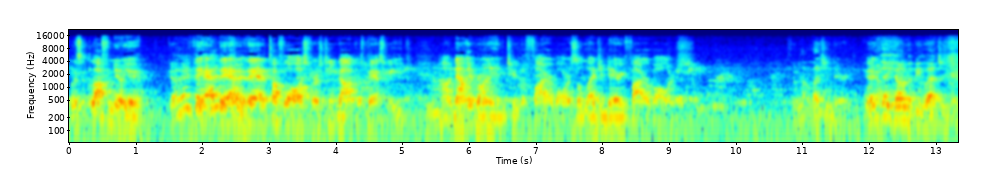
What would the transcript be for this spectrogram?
Listen, La Familia, Go ahead. they go had they ahead. had they had a tough loss versus Team Doc this past week. Uh, now they run into the Fireballers, the legendary Fireballers. They're not legendary. What They have they done to be legendary?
